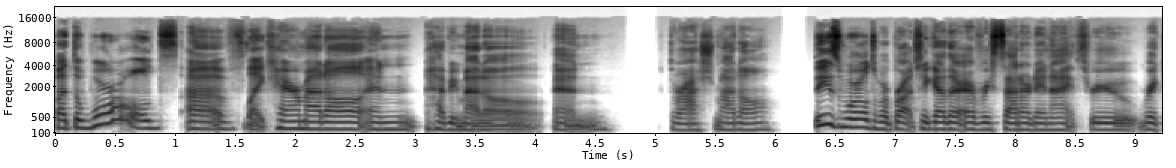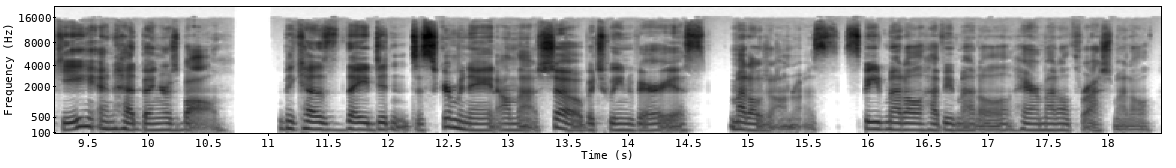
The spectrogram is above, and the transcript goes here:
But the worlds of like hair metal and heavy metal and thrash metal, these worlds were brought together every Saturday night through Riki and Headbangers Ball because they didn't discriminate on that show between various metal genres speed metal, heavy metal, hair metal, thrash metal.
